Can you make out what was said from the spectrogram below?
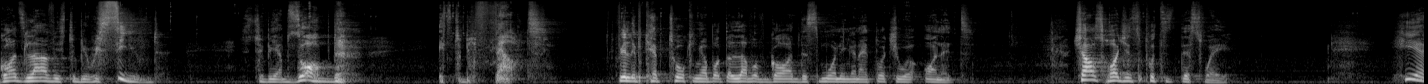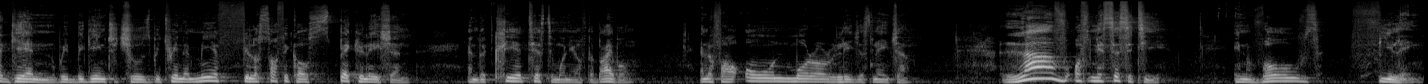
God's love is to be received, it's to be absorbed, it's to be felt. Philip kept talking about the love of God this morning, and I thought you were on it. Charles Hodges puts it this way Here again, we begin to choose between a mere philosophical speculation and the clear testimony of the Bible and of our own moral religious nature. Love of necessity involves feeling.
